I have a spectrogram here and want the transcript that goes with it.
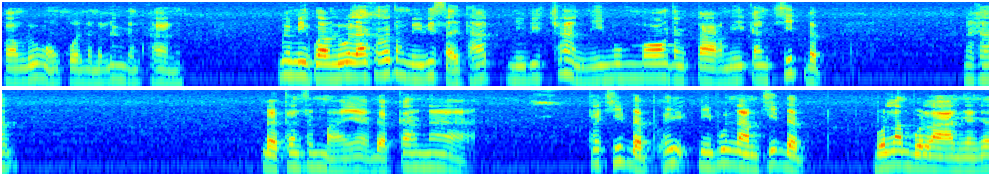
ความรู้ของคนเนี่ยมันเรื่องสำคัญ เมื่อมีความรู้แล้วเขาก็ต้องมีวิสัยทัศน์ มีวิชั่น มีมุมมองต่าง ๆ มีการคิดแบบนะครับ แบบทันสมัยอะ แบบก้าวหน้า ถ้าคิดแบบเฮ้ยมีผู้นำคิดแบบโบราณโบราณกันก็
